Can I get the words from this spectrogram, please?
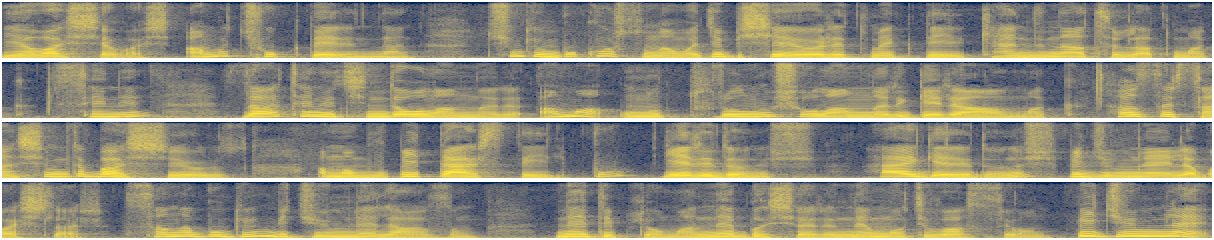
Yavaş yavaş ama çok derinden. Çünkü bu kursun amacı bir şey öğretmek değil, kendini hatırlatmak. Senin zaten içinde olanları ama unutturulmuş olanları geri almak. Hazırsan şimdi başlıyoruz. Ama bu bir ders değil, bu geri dönüş. Her geri dönüş bir cümleyle başlar. Sana bugün bir cümle lazım. Ne diploma, ne başarı, ne motivasyon. Bir cümle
